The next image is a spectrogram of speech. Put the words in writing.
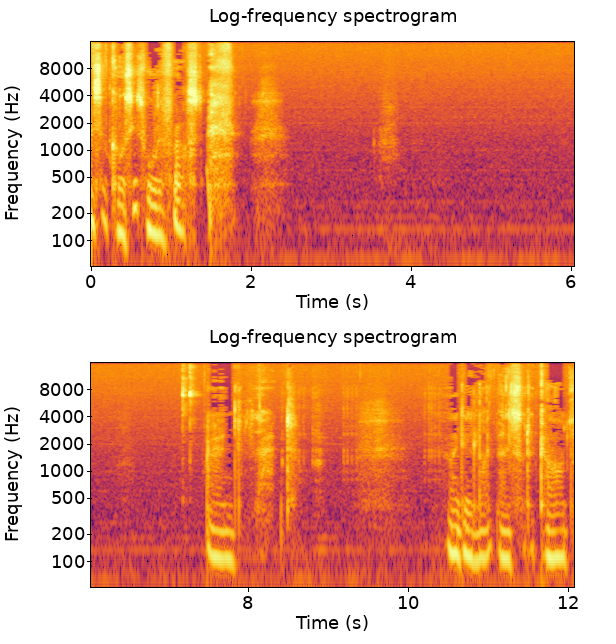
Unless of course it's of Frost. and that. I do like those sort of cards.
